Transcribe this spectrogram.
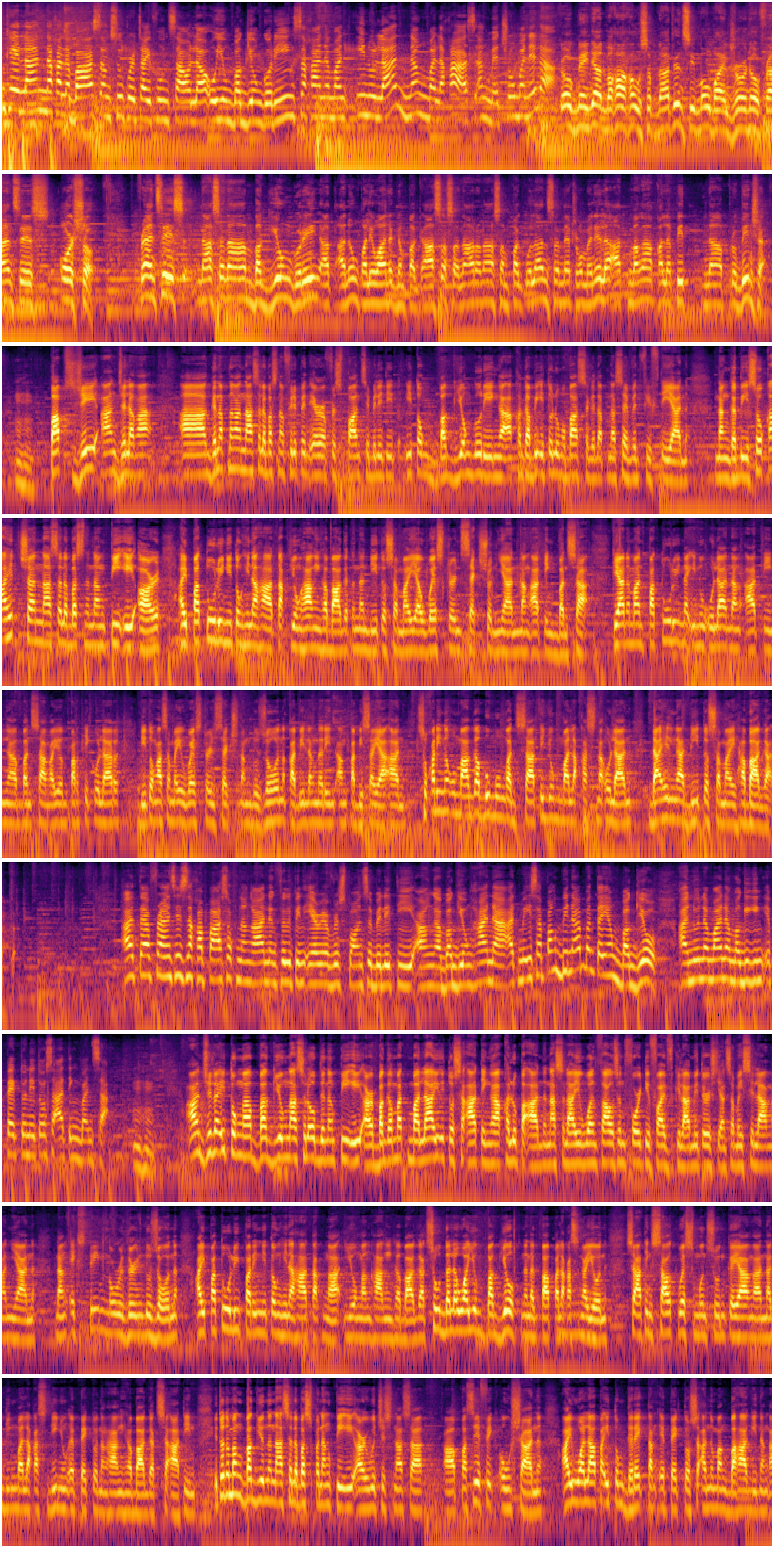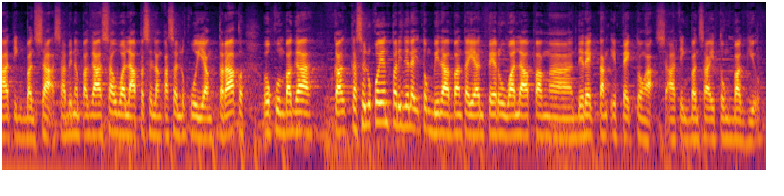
Kung kailan nakalabas ang Super Typhoon Saula o yung Bagyong Goring, saka naman inulan ng malakas ang Metro Manila. Kaugnay niyan, makakausap natin si Mobile Journal Francis Orsho. Francis, nasa na ang bagyong guring at anong paliwanag ng pag-asa sa naranasang pag-ulan sa Metro Manila at mga kalapit na probinsya? Pops J. Angela nga, ah, ganap na nga nasa labas ng Philippine Area of Responsibility it- itong bagyong guri nga kagabi ito lumabas sa ganap na 7.50 yan ng gabi. So kahit siya nasa labas na ng PAR ay patuloy nitong hinahatak yung hanging habagat na nandito sa may ah, western section yan ng ating bansa. Kaya naman patuloy na inuulan ng ating ah, bansa ngayon, partikular dito nga sa may western section ng Luzon, kabilang na rin ang Kabisayaan. So kaninang umaga bumungad sa atin yung malakas na ulan dahil nga dito sa may habagat. At uh, Francis, nakapasok na nga ng Philippine Area of Responsibility ang uh, Bagyong Hana at may isa pang binabantayang bagyo. Ano naman ang magiging epekto nito sa ating bansa? Angela, itong nga bagyong nasa loob na ng PAR, bagamat malayo ito sa ating ah, kalupaan na nasa layong 1,045 kilometers yan sa may silangan yan ng extreme northern Luzon, ay patuloy pa rin itong hinahatak nga yung ang hanging habagat. So dalawa yung bagyo na nagpapalakas ngayon sa ating southwest monsoon, kaya nga naging malakas din yung epekto ng hanging habagat sa atin. Ito namang bagyo na nasa labas pa ng PAR, which is nasa ah, Pacific Ocean, ay wala pa itong direktang epekto sa anumang bahagi ng ating bansa. Sabi ng pag-asa, wala pa silang kasalukuyang track o kumbaga ka- kasalukuyan pa rin nila itong binabantayan pero wala pang ah, direktang epekto nga sa ating bansa itong bagyo.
